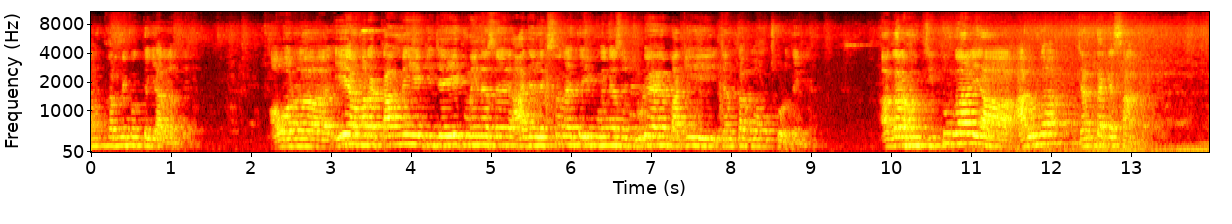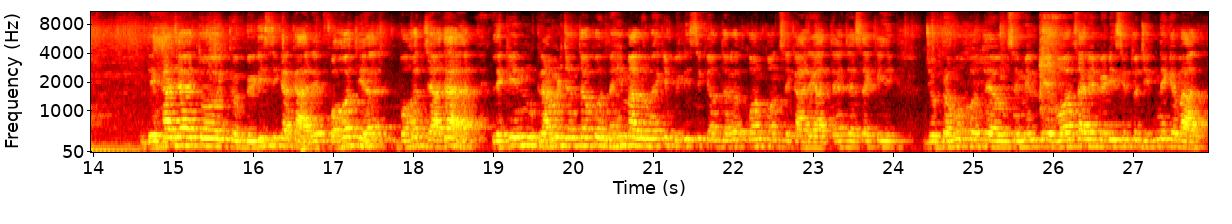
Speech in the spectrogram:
हम करने को तैयार रहते हैं। और ये हमारा काम नहीं है कि जो एक महीने से आज इलेक्शन है तो एक महीने से जुड़े हैं, बाकी जनता को हम छोड़ देंगे। अगर हम जीतूँगा या हारूँगा, जनता के साथ। देखा जाए तो एक बीडीसी का कार्य बहुत ही, बहुत ज़्यादा है, लेकिन ग्रामीण जनता को नहीं मालूम है कि बीडीसी के अंतर्गत कौन कौन से कार्य आते हैं। जैसा कि जो प्रमुख होते हैं, उनसे मिलके बहुत सारे बीडीसी तो जीतने के बाद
